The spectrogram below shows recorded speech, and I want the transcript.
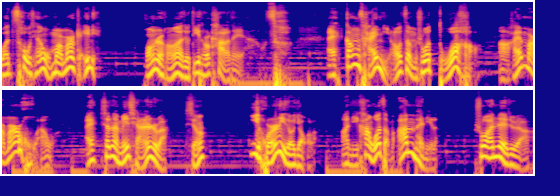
我凑钱我慢慢给你。黄志恒啊就低头看了他一眼，我操，哎，刚才你要这么说多好啊，还慢慢还我，哎，现在没钱是吧？行，一会儿你就有了啊！你看我怎么安排你的。说完这句啊，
